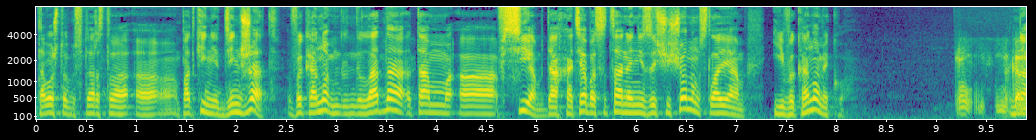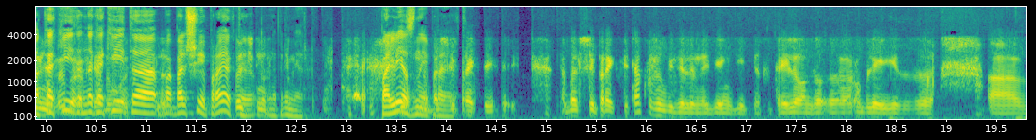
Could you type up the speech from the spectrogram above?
того, что государство подкинет деньжат в экономику. Ладно, там всем, да, хотя бы социально незащищенным слоям и в экономику? Ну, на какие-то, на какие-то думаю, большие проекты, точно. например. Полезные на проекты. Большие проекты. На большие проекты и так уже выделены деньги, где-то триллион рублей из а,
